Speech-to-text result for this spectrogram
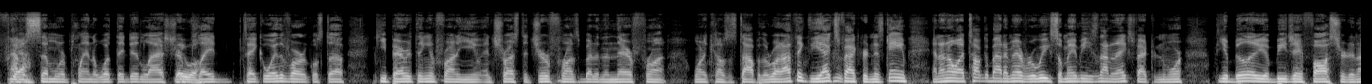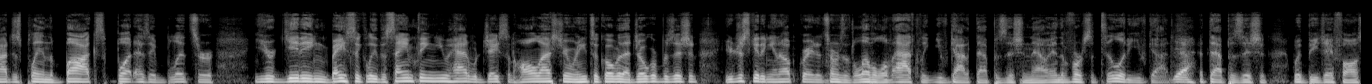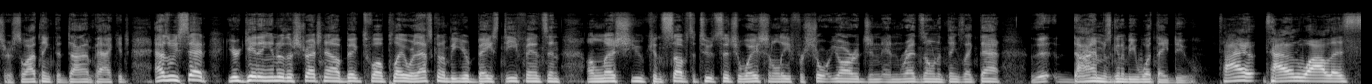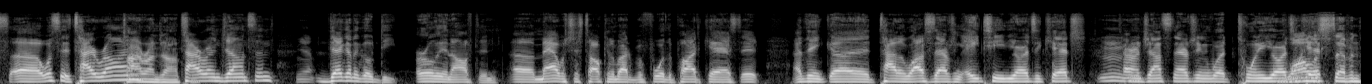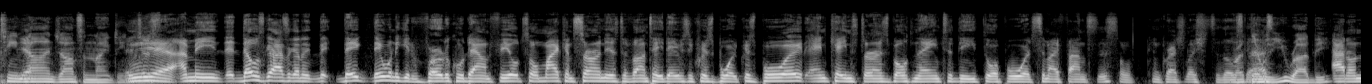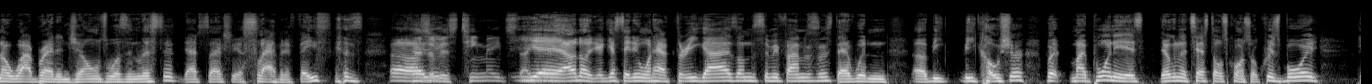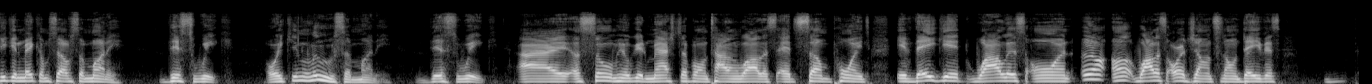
have Yeah. a similar plan to what they did last year. Play, take away the vertical stuff, keep everything in front of you, and trust that your front's better than their front when it comes to stopping the run. I think the Hmm. X factor in this game, and I know I talk about him every week, so maybe he's not an X factor anymore. The ability of BJ Foster to not just play in the box, but as a blitzer, you're getting basically the same thing you had with Jason Hall last year when he took over that Joker position. You're just getting an upgrade in terms of the level of athlete you've got at that position now and the versatility you've got Yeah. at that position with BJ Foster. So I think the dime package, as we said, you're getting into the stretch now of Big 12 play where that's going to be your base defense. And unless you can substitute situationally for short yardage and, and red zone and things like that, the dime is going to be what they do. Ty, Tylan Wallace, uh, what's it, Tyron? Tyron Johnson. Tyron Johnson. Yeah. They're going to go deep early and often. Uh, Matt was just talking about it before the podcast. It, I think uh, Tylan Wallace is averaging 18 yards a catch. Tyron Johnson averaging, what, 20 yards a catch? Wallace 17 9, Johnson 19. yeah, I mean th- those guys are gonna they they, they want to get vertical downfield. So my concern is Davante Davis and Kris Boyd. Kris Boyd and Caden Sterns both named to the Thorpe Award semifinalists. So congratulations to those guys. Right guys. there with you, Rod B. I don't know why Brandon Jones wasn't listed. That's actually a slap in the face because Because of his teammates, I Uh, yeah, guess. I don't know. I guess they didn't want to have three guys on the semifinalists list. That wouldn't uh, be be kosher. But my point is, they're going to test those corners. So Kris Boyd, he can make himself some money this week, or he can lose some money this week. I assume he'll get matched up on Tylan Wallace at some point. If they get Wallace on uh, uh, Wallace or Johnson on Davis,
